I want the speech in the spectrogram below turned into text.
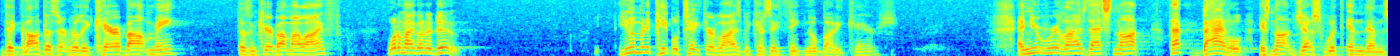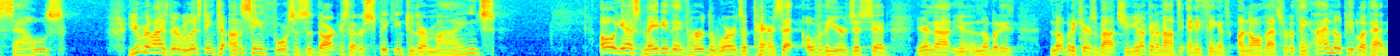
that God doesn't really care about me, doesn't care about my life, what am I going to do? You know many people take their lives because they think nobody cares? And you realize that's not, that battle is not just within themselves. You realize they're listening to unseen forces of darkness that are speaking to their minds. Oh, yes, maybe they've heard the words of parents that over the years just said, You're not, you know, nobody, nobody cares about you. You're not going to amount to anything, and, all that sort of thing. I know people have had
